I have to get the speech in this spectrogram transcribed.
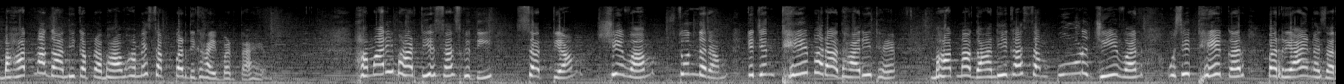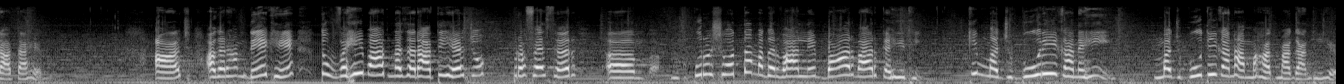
महात्मा गांधी का प्रभाव हमें सब पर दिखाई पड़ता है। हमारी भारतीय संस्कृति सत्यम, शिवम, सुंदरम के जिन थे पर आधारित है महात्मा गांधी का संपूर्ण जीवन उसी थे कर पर्याय नज़र आता है। आज अगर हम देखें तो वही बात नज़र आती है जो प्रोफेसर पुरुषोत्तम अग्रवाल ने बार बार कही थी कि मजबूरी का नहीं, मजबूती का नाम महात्मा गांधी है।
